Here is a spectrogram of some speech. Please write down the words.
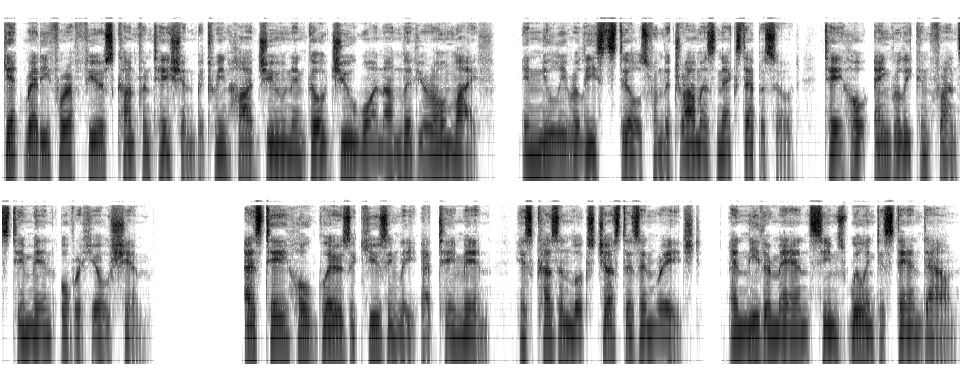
Get ready for a fierce confrontation between Ha Jun and Go Joo Won on Live Your Own Life. In newly released stills from the drama's next episode, Tae Ho angrily confronts Tae Min over Hyo Shim. As Tae Ho glares accusingly at Tae Min, his cousin looks just as enraged, and neither man seems willing to stand down,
